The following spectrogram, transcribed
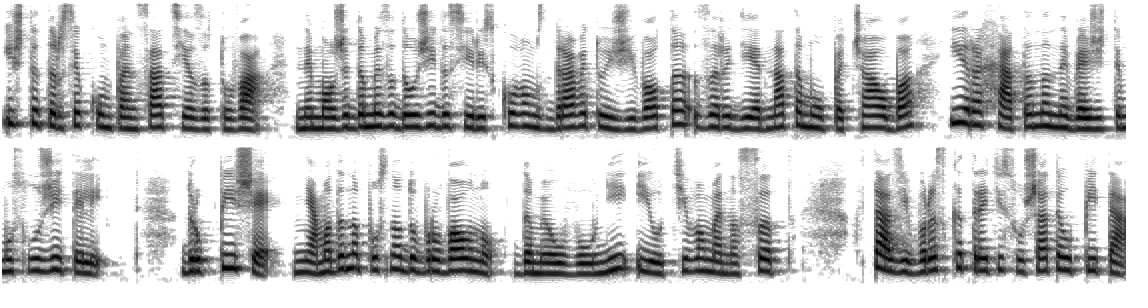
и ще търся компенсация за това. Не може да ме задължи да си рискувам здравето и живота заради едната му печалба и рахата на невежите му служители. Друг пише, няма да напусна доброволно, да ме уволни и отиваме на съд. В тази връзка трети слушател пита,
